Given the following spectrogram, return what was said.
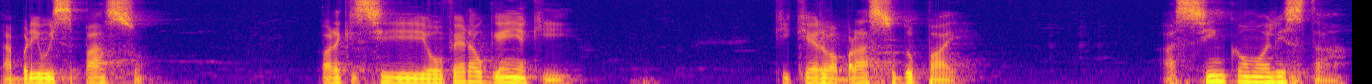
abrir o espaço para que, se houver alguém aqui que quer o abraço do Pai, assim como Ele está,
